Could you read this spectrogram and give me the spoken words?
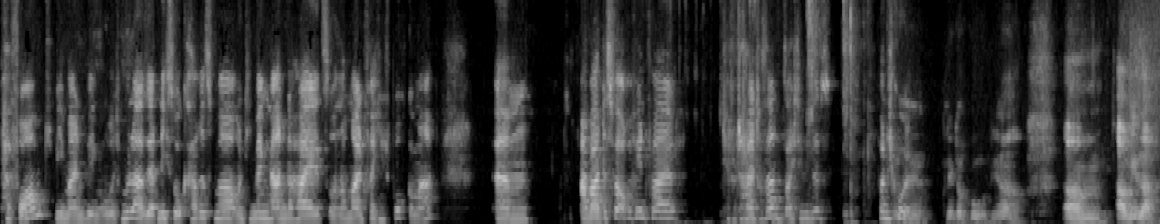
performt, wie meinetwegen Ulrich Müller. Also er hat nicht so Charisma und die Menge angeheizt und nochmal einen frechen Spruch gemacht. Ähm, aber das war auch auf jeden Fall ja, total interessant, sag ich dir, wie es ist. Fand ich cool. Okay, klingt doch gut, ja. Ähm, aber wie gesagt,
